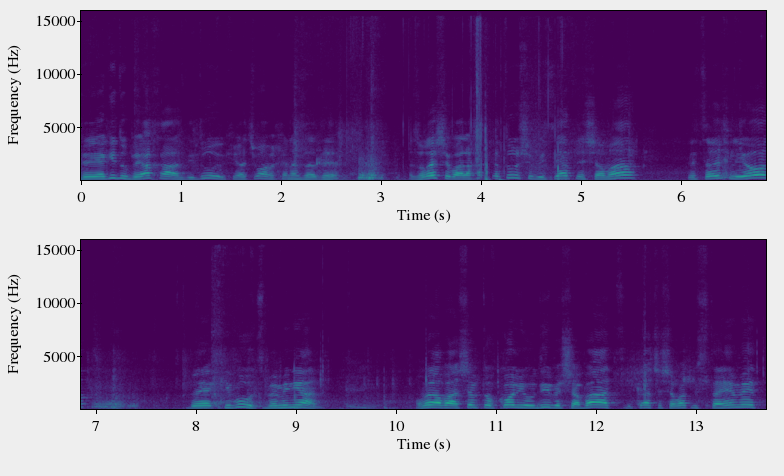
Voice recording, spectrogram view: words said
ויגידו ביחד, וידוי, קריאת שמע וכן זה הדרך. אז הוא רואה שבהלכה כתוב שביציאת נשמה זה צריך להיות בקיבוץ, במניין. אומר הבעל שם טוב, כל יהודי בשבת, לקראת ששבת מסתיימת,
